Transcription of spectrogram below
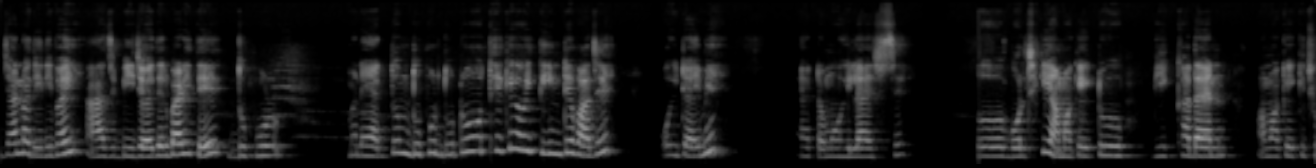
জানো দিদিভাই, আজ বিজয়দের বাড়িতে দুপুর মানে একদম দুপুর দুটো থেকে ওই তিনটে বাজে, ওই টাইমে একটা মহিলা এসছে। তো বলছে কি, আমাকে একটু ভিক্ষা দেন, আমাকে কিছু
